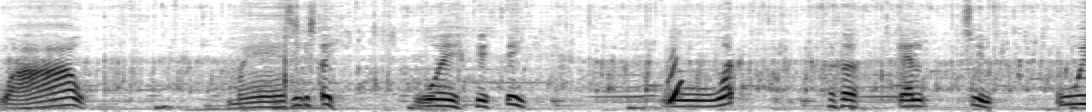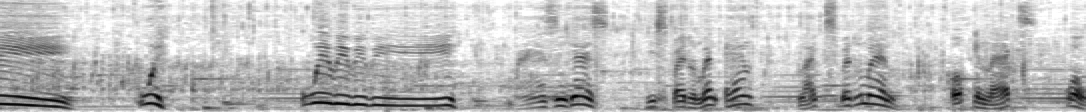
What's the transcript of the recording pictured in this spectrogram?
Wow, amazing guys. Hey, wait, hey, what? Can swim? Wee. Wih. Wih, wih, wih, wih. Amazing guys. This Spider-Man and like Spider-Man. Okay, next. Wow,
